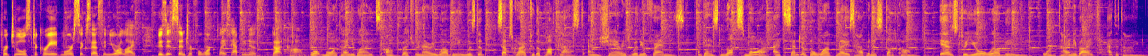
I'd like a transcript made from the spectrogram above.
For tools to create more success in your life, visit centerforworkplacehappiness.com. Want more tiny bites of veterinary well-being wisdom? Subscribe to the podcast and share it with your friends. And there's lots more at centerforworkplacehappiness.com. Here's to your well-being, one tiny bite at a time.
